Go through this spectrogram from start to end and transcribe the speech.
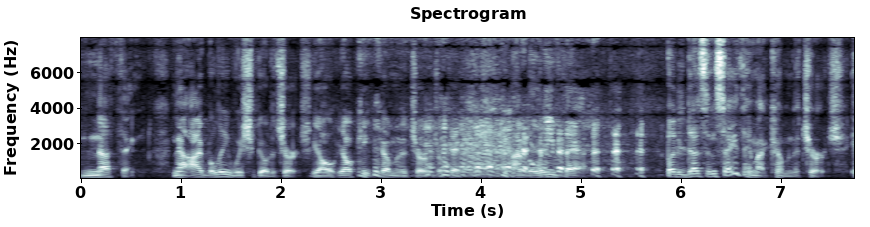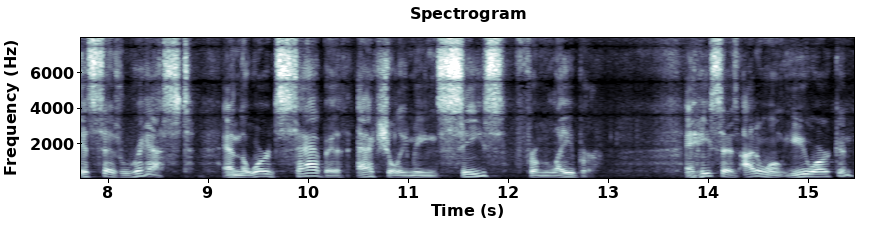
Nothing. Now, I believe we should go to church. Y'all, y'all keep coming to church, okay? I believe that. But it doesn't say anything about coming to church. It says rest. And the word Sabbath actually means cease from labor. And he says, I don't want you working.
